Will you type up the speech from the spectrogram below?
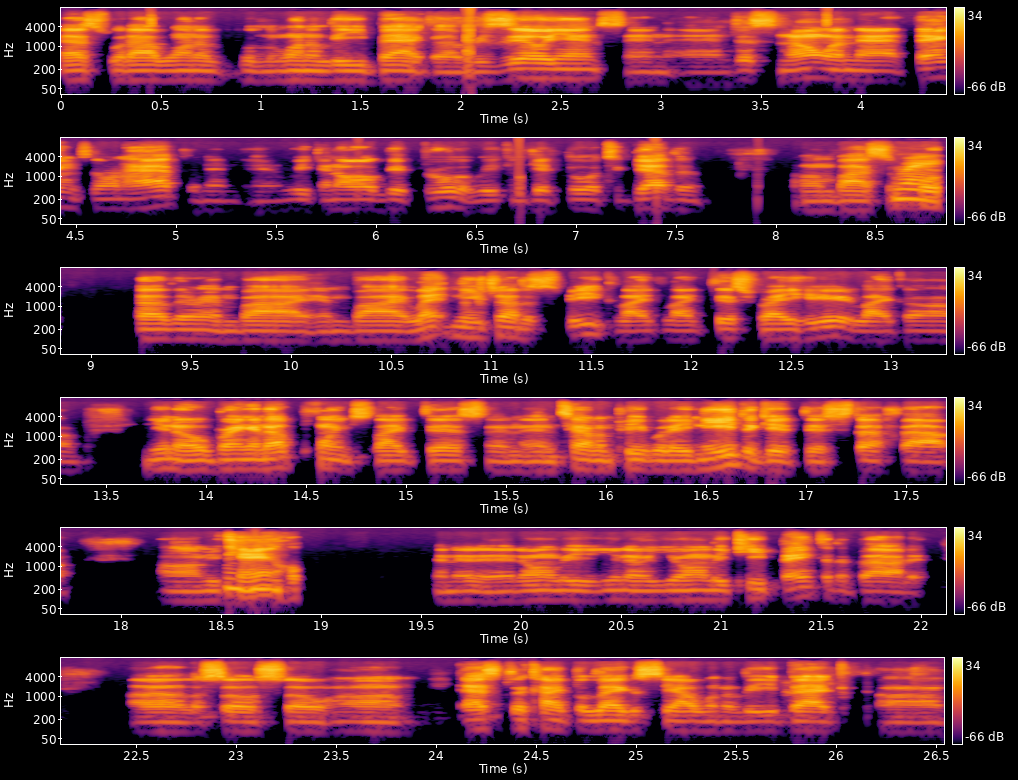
that's what I want to want to lead back uh, resilience and and just knowing that things don't happen and, and, we can all get through it. We can get through it together um, by supporting right. each other and by and by letting each other speak like like this right here, like um you know bringing up points like this and, and telling people they need to get this stuff out. Um, you can't mm-hmm. and it, it, only you know you only keep thinking about it. Uh, so so um, that's the type of legacy I want to leave back um,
